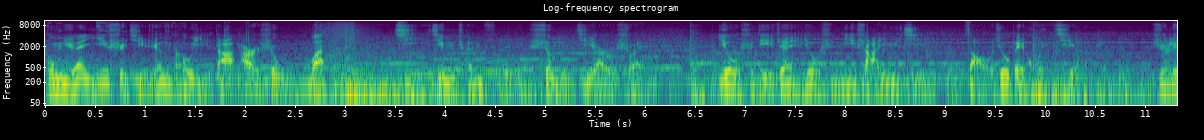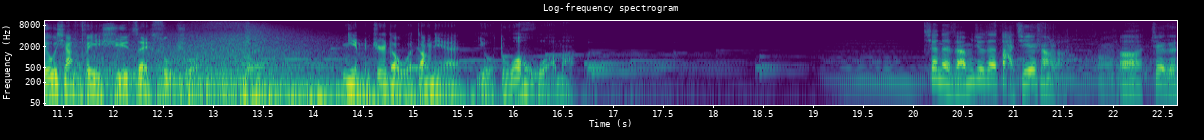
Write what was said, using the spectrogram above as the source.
公元一世纪，人口已达二十五万，几经沉浮，盛极而衰啊！又是地震，又是泥沙淤积，早就被毁弃了，只留下废墟在诉说。你们知道我当年有多火吗？现在咱们就在大街上了，啊，这个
